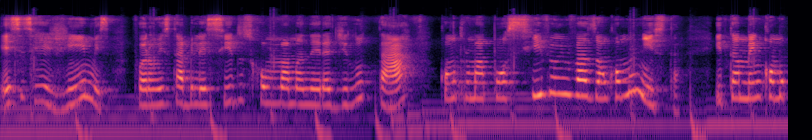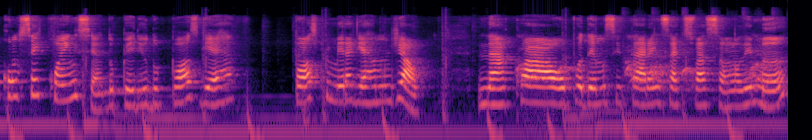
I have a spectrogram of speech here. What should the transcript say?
Esses regimes foram estabelecidos como uma maneira de lutar contra uma possível invasão comunista e também como consequência do período pós-guerra, pós-Primeira Guerra Mundial, na qual podemos citar a insatisfação alemã,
